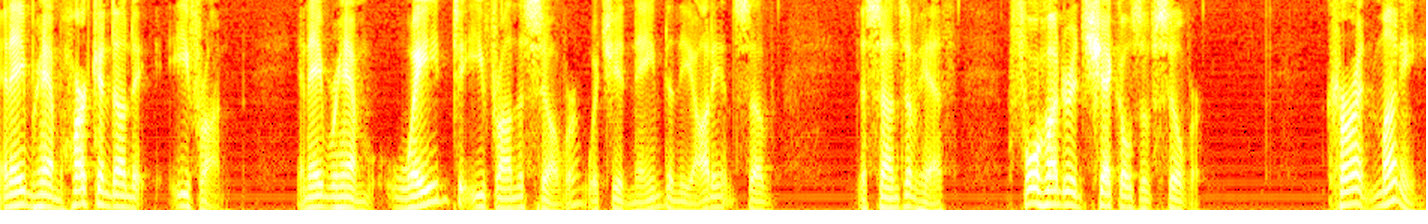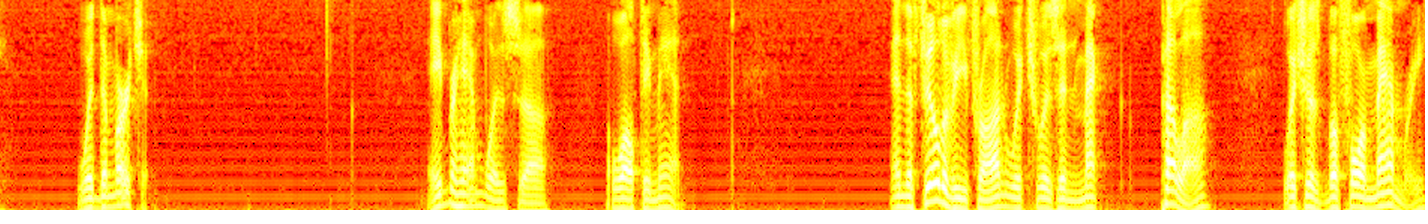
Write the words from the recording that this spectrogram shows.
And Abraham hearkened unto Ephron. And Abraham weighed to Ephron the silver, which he had named in the audience of the sons of Heth, four hundred shekels of silver, current money with the merchant. Abraham was uh, a wealthy man. And the field of Ephron, which was in Machpelah, which was before Mamre,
